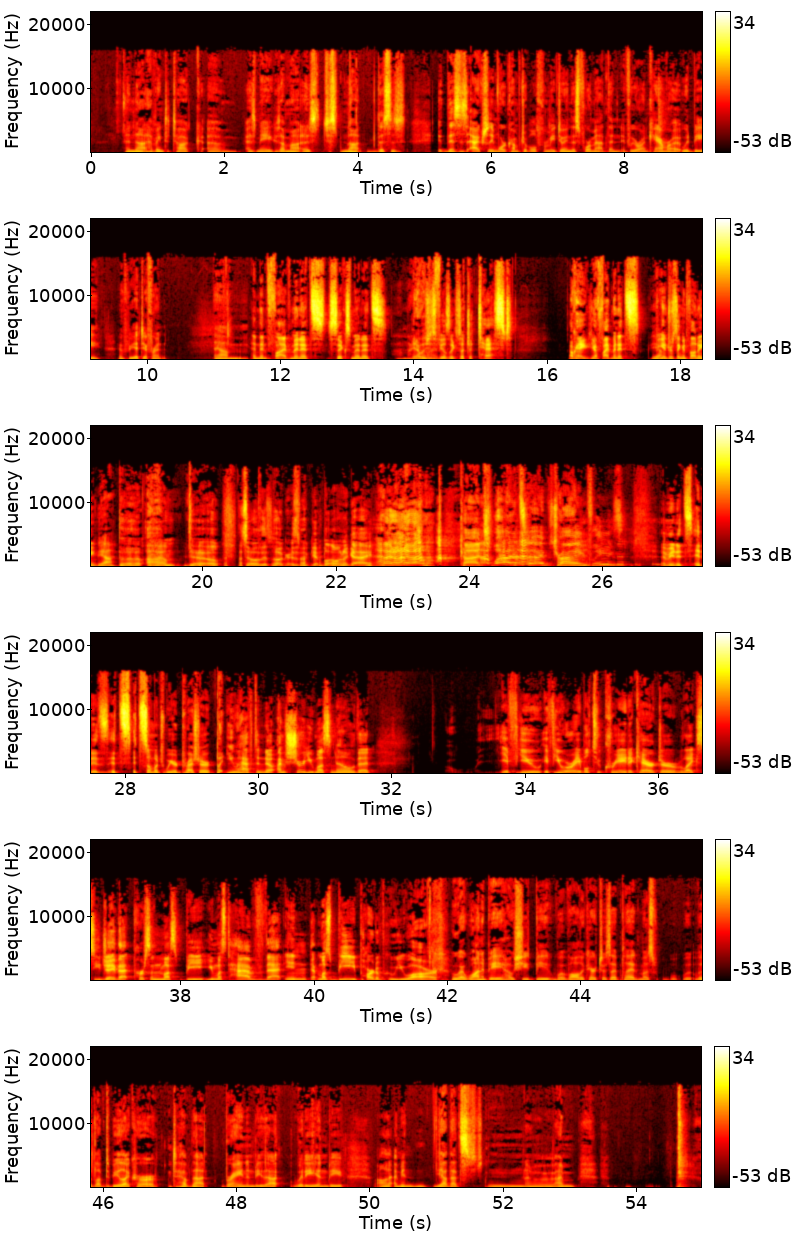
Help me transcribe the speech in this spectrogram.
and not having to talk um, as me because I'm not as just not. This is this is actually more comfortable for me doing this format than if we were on camera. It would be it would be a different. Um, and then five minutes, six minutes. Oh my it always God. just feels like such a test. Okay, you have five minutes. Yeah. Be interesting and funny. Yeah. But um, so, so this hooker's gonna get blowing a guy. I don't know. Cut. What? I'm trying, please. I mean, it's it is it's it's so much weird pressure. But you have to know. I'm sure you must know that if you if you were able to create a character like CJ, that person must be you must have that in that must be part of who you are. who I want to be, how she'd be of all the characters I played. Most w- would love to be like her, to have that brain and be that witty and be. On, I mean, yeah, that's. I'm.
